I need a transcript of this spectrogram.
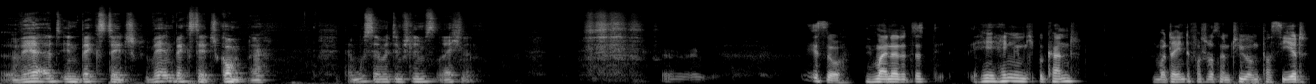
wer in Backstage, wer in Backstage kommt, ne? Der muss ja mit dem Schlimmsten rechnen. Ist so. Ich meine, das ist hinlänglich bekannt, was da hinter verschlossenen Türen passiert.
